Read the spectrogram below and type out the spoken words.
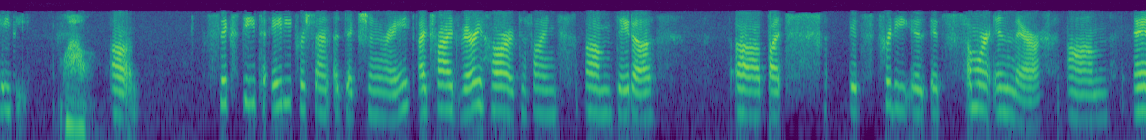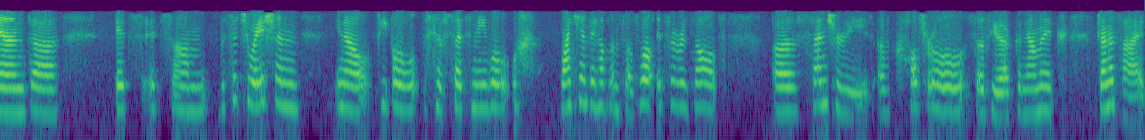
Haiti. Wow. Uh, 60 to 80 percent addiction rate. I tried very hard to find um, data, uh, but it's pretty. It, it's somewhere in there, um, and uh, it's it's um, the situation. You know, people have said to me, "Well, why can't they help themselves?" Well, it's a result of centuries of cultural, socioeconomic genocide,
